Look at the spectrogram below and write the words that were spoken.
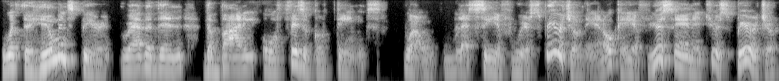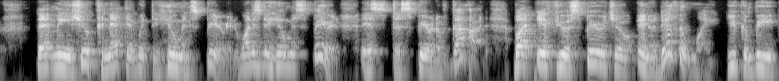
with the human spirit rather than the body or physical things. Well let's see if we're spiritual then. Okay if you're saying that you're spiritual that means you're connected with the human spirit. What is the human spirit? It's the spirit of God. But if you're spiritual in a different way, you can be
